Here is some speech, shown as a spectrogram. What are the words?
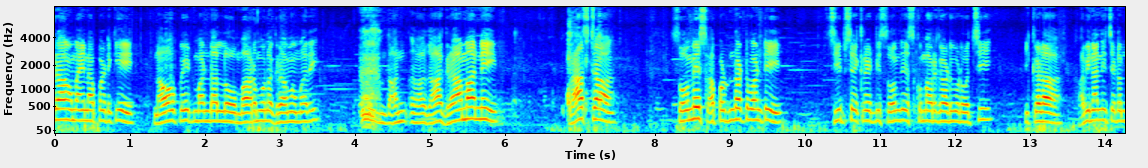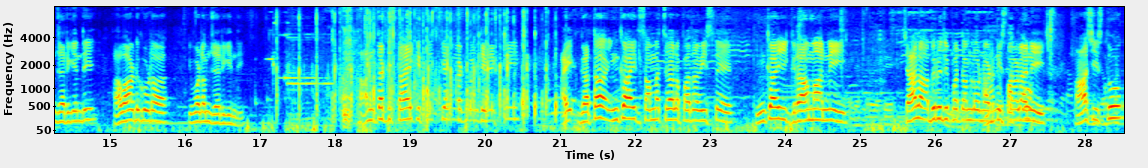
గ్రామం అయినప్పటికీ నవపేట్ మండల్లో మారుమూల గ్రామం అది. ఆ గ్రామాన్ని రాష్ట్ర సోమేష్ అప్పుడున్నటువంటి చీఫ్ సెక్రటరీ సోమేష్ కుమార్ గారు కూడా వచ్చి ఇక్కడ అభినందించడం జరిగింది. అవార్డు కూడా ఇవ్వడం జరిగింది. అంతటి స్థాయికి తీసుకెళ్ళినటువంటి వ్యక్తి ఐ- గత ఇంకా ఐదు సంవత్సరాల పదవి ఇస్తే ఇంకా ఈ గ్రామాన్ని చాలా అభివృద్ధి పథంలో నడిపిస్తాడని ఆశిస్తూ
